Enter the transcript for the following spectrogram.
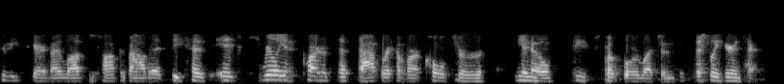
to be scared. I love to talk about it because it really is part of the fabric of our culture. You know, these folklore legends, especially here in Texas,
